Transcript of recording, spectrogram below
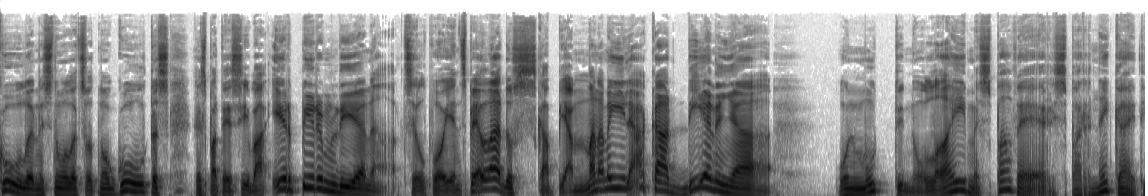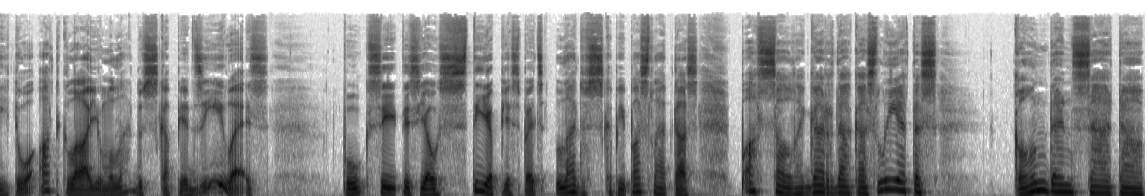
kūlenis nolecot no gultas, kas patiesībā ir pirmdienā, cilpojiens pie leduskapja, mana mīļākā dieniņā, un muti no laimes pavēris par negaidīto atklājumu leduskapja dzīvēs. Puksītis jau stiepjas pēc leduskapī paslēptās pasaulē gardākās lietas - kondensētā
